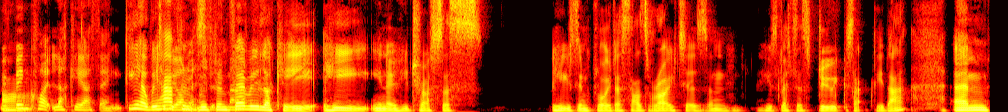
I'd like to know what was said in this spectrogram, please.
We've been Ah. quite lucky, I think. Yeah, we to be have been. We've been Matt. very lucky. He, you know, he trusts us. He's employed us as writers, and he's let us do exactly that. Um,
